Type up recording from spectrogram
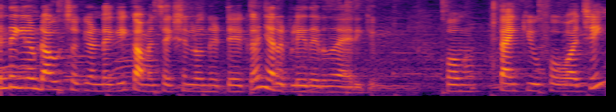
എന്തെങ്കിലും ഡൗട്ട്സ് ഒക്കെ ഉണ്ടെങ്കിൽ കമന്റ് സെക്ഷനിൽ ഒന്ന് ഇട്ടേക്ക്. ഞാൻ റിപ്ലൈ തരുന്നതായിരിക്കും. അപ്പം താങ്ക് യു ഫോർ വാച്ചിങ്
